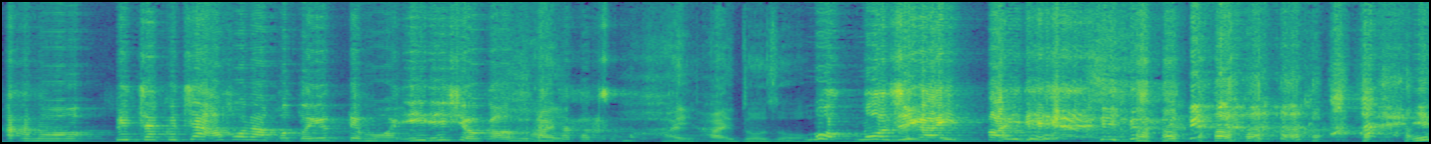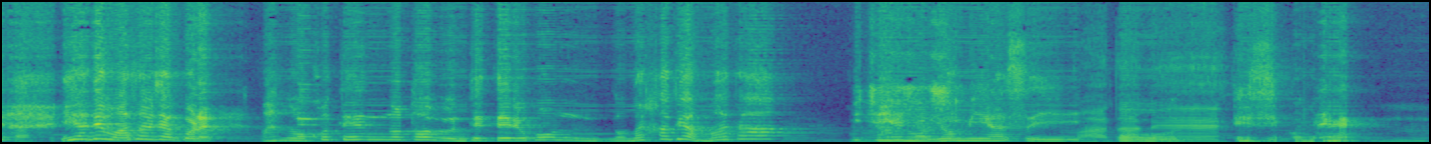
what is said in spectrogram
あのめちゃくちゃアホなこと言ってもいいでしょうかお二方とも、はい、はい、はいどうぞ。も文字がいっぱいで。いやいやでもあさみちゃんこれあの古典の多分出てる本の中ではまだ、うん、読みやすい本ですよね。ねうん、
